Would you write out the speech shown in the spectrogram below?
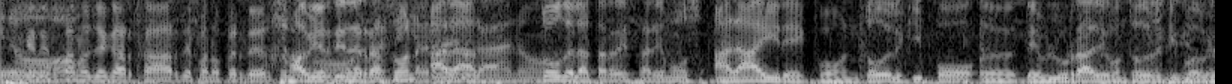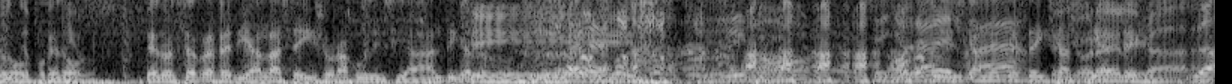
Es que es no. para no llegar tarde, para no perderse. Javier tiene razón, a las Delgado. 2 de la tarde estaremos al aire con todo el equipo eh, de Blue Radio, con todo el Sí, equipo de pero, Blog pero, Deportivo. pero él se refería a las seis horas judicial, dígalo. Sí, no. Señora judicial es de Delgada. 6 a Señora 7. delegada.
